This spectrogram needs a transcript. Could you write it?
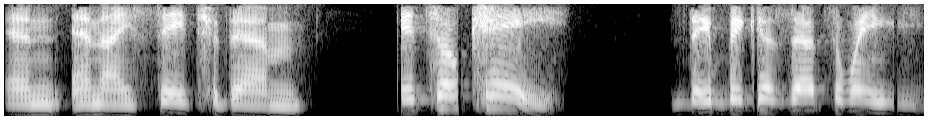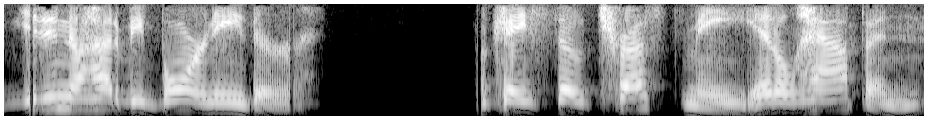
and and I say to them, it's okay, they because that's the way you didn't know how to be born either Okay, so trust me, it'll happen.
